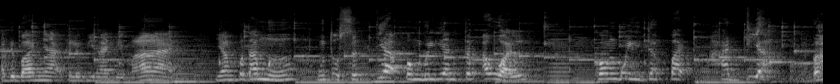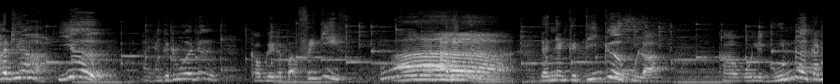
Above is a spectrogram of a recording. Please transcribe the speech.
Ada banyak kelebihan dia, Man. Yang pertama, untuk setiap pembelian terawal, korang boleh dapat hadiah. Berhadiah. Ya. Ah, Yang kedua ada, kau boleh dapat free gift. Ah. Dan yang ketiga pula, kau boleh gunakan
